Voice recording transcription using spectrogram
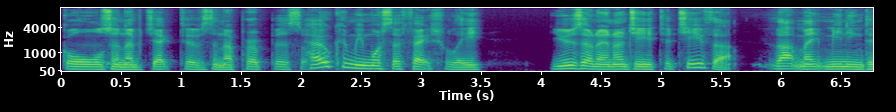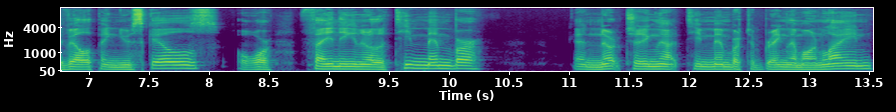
goals and objectives and a purpose. How can we most effectively use our energy to achieve that? That might meaning developing new skills or finding another team member and nurturing that team member to bring them online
